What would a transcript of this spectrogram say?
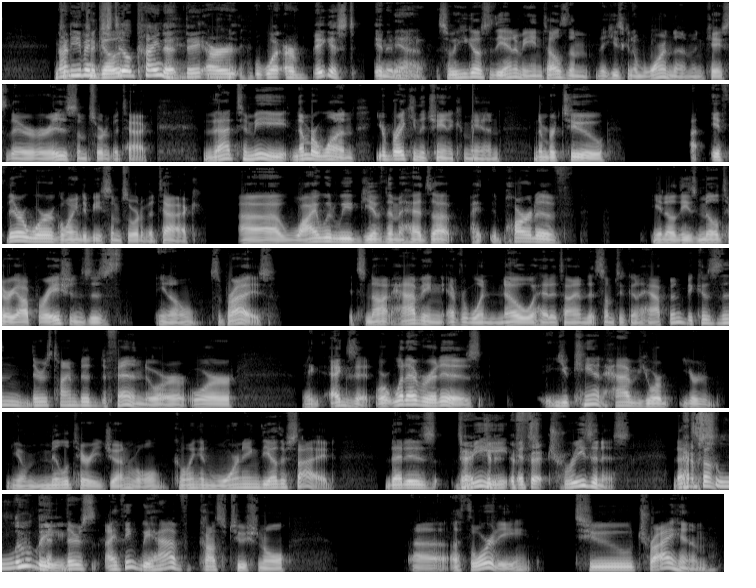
Not To- even to go- still kind of. They are what our biggest enemy. Yeah. So he goes to the enemy and tells them that he's going to warn them in case there is some sort of attack. That to me, number one, you're breaking the chain of command. Number two, uh, if there were going to be some sort of attack, uh, why would we give them a heads up? I, part of you know these military operations is you know surprise. It's not having everyone know ahead of time that something's going to happen because then there's time to defend or or exit or whatever it is. You can't have your your your military general going and warning the other side. That is to That me it's treasonous. That's some- Absolutely. th- there's i think we have constitutional uh, authority to try him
